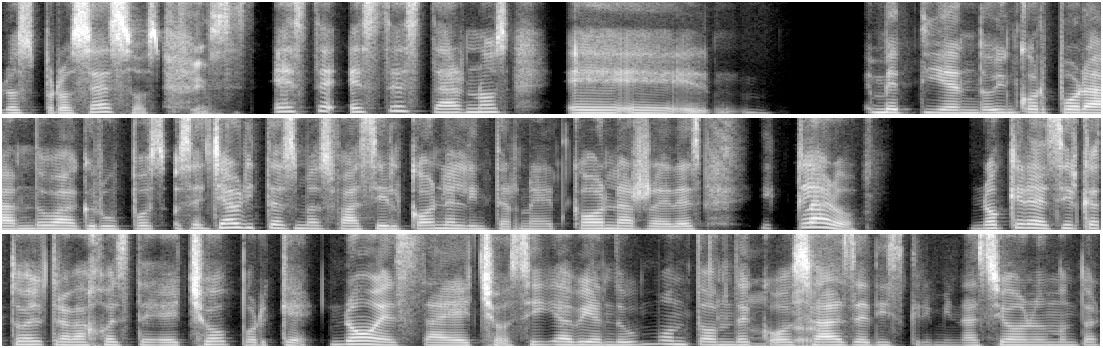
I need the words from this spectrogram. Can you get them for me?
los procesos. Este, este estarnos eh, eh, metiendo, incorporando a grupos, o sea, ya ahorita es más fácil con el Internet, con las redes, y claro, no quiere decir que todo el trabajo esté hecho porque no está hecho. Sigue habiendo un montón de cosas de discriminación, un montón.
